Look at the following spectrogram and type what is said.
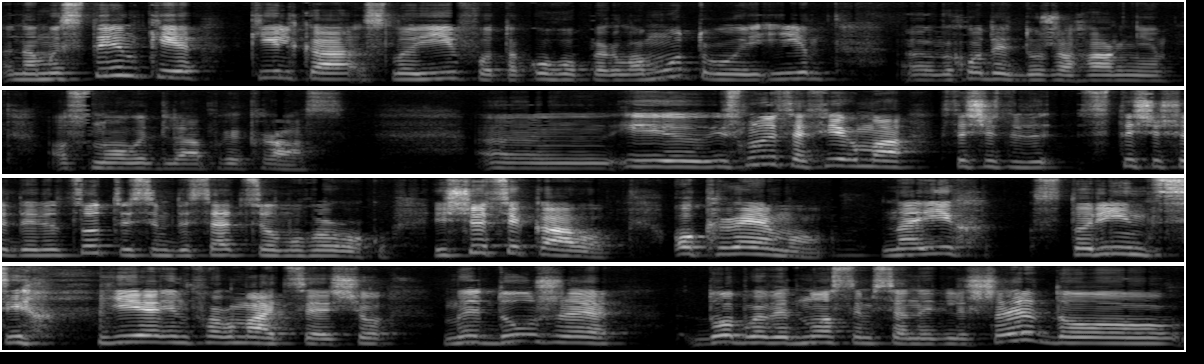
намистинки, кілька слоїв отакого перламутру, і е, виходять дуже гарні основи для прикрас. Е, І існує ця фірма з 1987 року. І що цікаво, окремо на їх сторінці є інформація, що ми дуже добре відносимося не лише до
